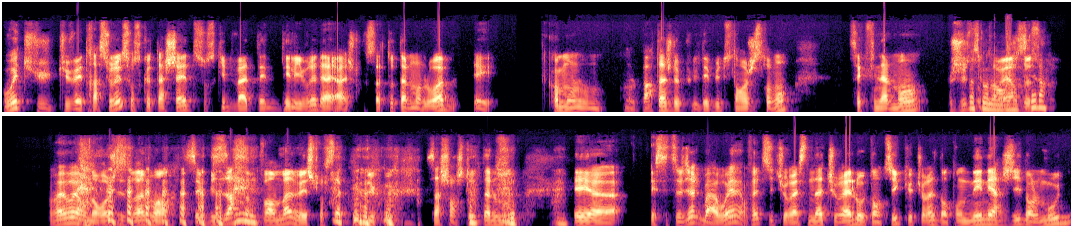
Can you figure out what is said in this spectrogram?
ouais, tu, tu vas être rassuré sur ce que tu achètes, sur ce qu'il va te délivrer derrière. Et je trouve ça totalement louable. Et comme on, le partage depuis le début de cet enregistrement, c'est que finalement, juste Parce qu'on enregistre là? Ouais, ouais, on enregistre vraiment. C'est bizarre comme format, mais je trouve ça cool du coup. Ça change totalement. Et, euh, et c'est de se dire que, bah ouais, en fait, si tu restes naturel, authentique, que tu restes dans ton énergie, dans le mood,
